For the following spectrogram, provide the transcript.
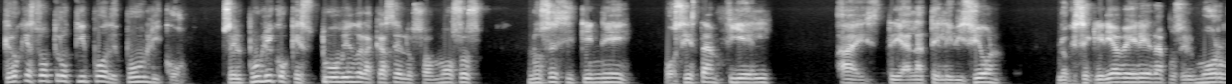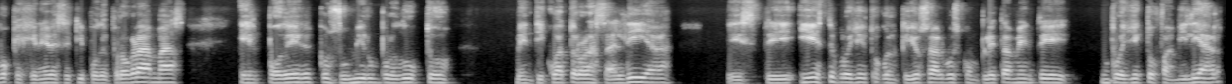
creo que es otro tipo de público. O sea, el público que estuvo viendo la Casa de los Famosos, no sé si tiene o si es tan fiel a, este, a la televisión. Lo que se quería ver era pues el morbo que genera ese tipo de programas, el poder consumir un producto 24 horas al día, este, y este proyecto con el que yo salgo es completamente un proyecto familiar.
